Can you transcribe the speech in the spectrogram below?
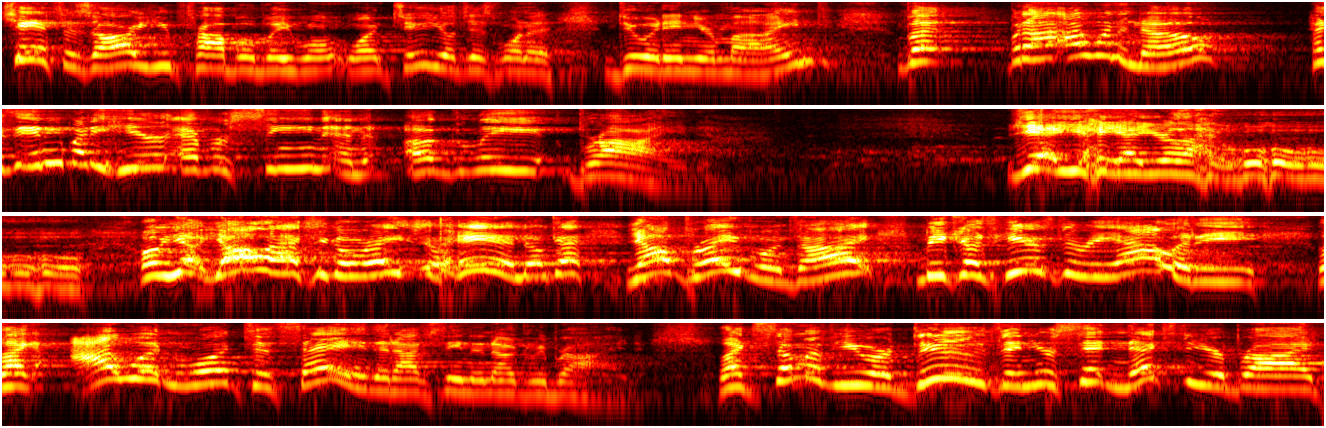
Chances are you probably won't want to. You'll just want to do it in your mind. But, but I, I want to know, has anybody here ever seen an ugly bride? Yeah, yeah, yeah. You're like, whoa. Oh, yeah, y'all actually gonna raise your hand, okay? Y'all brave ones, all right? Because here's the reality. Like, I wouldn't want to say that I've seen an ugly bride. Like some of you are dudes and you're sitting next to your bride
